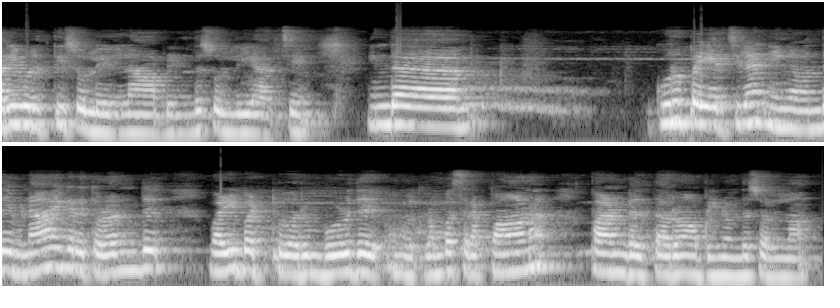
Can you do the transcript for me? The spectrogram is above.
அறிவுறுத்தி சொல்லிடலாம் அப்படின்னு வந்து சொல்லியாச்சு. இந்த குரு பெயர்ச்சியில் நீங்கள் வந்து விநாயகரை தொடர்ந்து வழிபட்டு வரும்பொழுது உங்களுக்கு ரொம்ப சிறப்பான பலன்கள் தரும் அப்படின்னு வந்து சொல்லலாம்.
